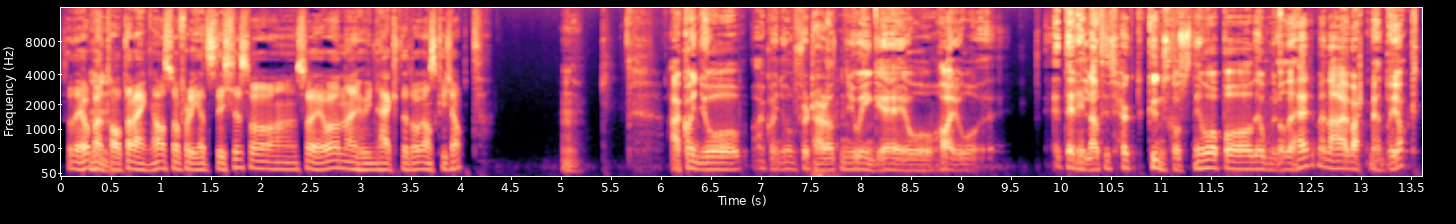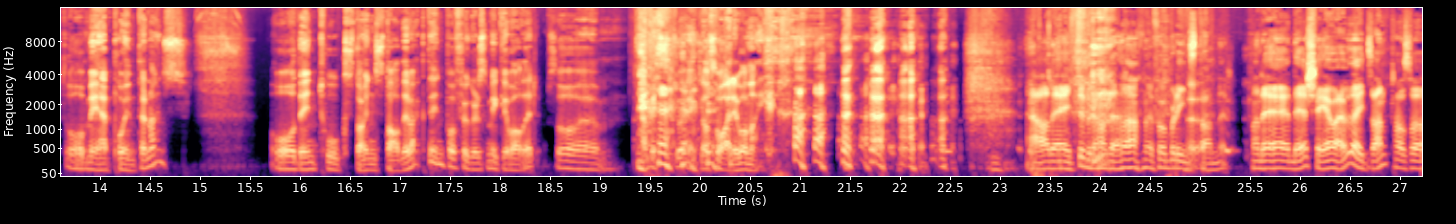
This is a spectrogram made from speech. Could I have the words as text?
Så det er jo bare å ta mm. til venga og så fly et stykke, så, så er jo denne hunden hektet òg ganske kjapt. Jeg, kan jo, jeg, kan jo, fortelle at Jo Inge jo, har jo et relativt høyt kunnskapsnivå på det området her, men jeg har vært med han på jakt, og med pointeren hans. Og den tok stand stadig vekk, den, på fugl som ikke var der. Så eh, jeg visste jo egentlig at svaret var nei. ja, det er ikke bra det, da. Det får blindstander. Men det, det skjer jo òg, ikke sant? Altså,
